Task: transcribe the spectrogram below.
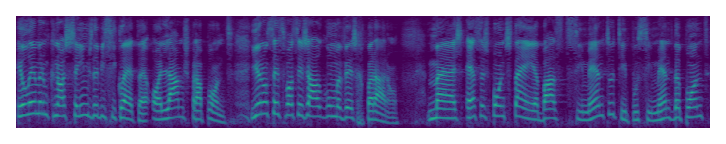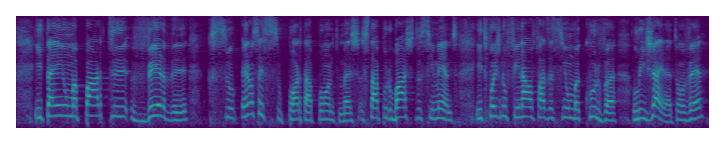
eu lembro-me que nós saímos da bicicleta, olhámos para a ponte e eu não sei se vocês já alguma vez repararam, mas essas pontes têm a base de cimento, tipo o cimento da ponte, e têm uma parte verde que eu não sei se suporta a ponte, mas está por baixo do cimento e depois no final faz assim uma curva ligeira. Estão a ver?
